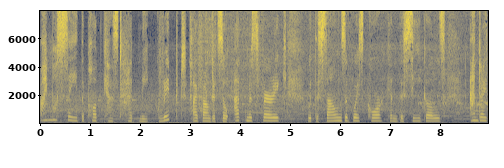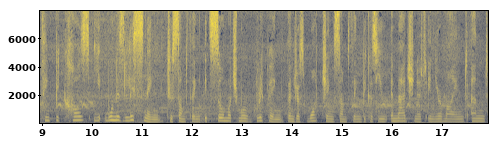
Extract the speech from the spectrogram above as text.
I must say, the podcast had me gripped. I found it so atmospheric with the sounds of West Cork and the seagulls. And I think because one is listening to something, it's so much more gripping than just watching something because you imagine it in your mind. And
